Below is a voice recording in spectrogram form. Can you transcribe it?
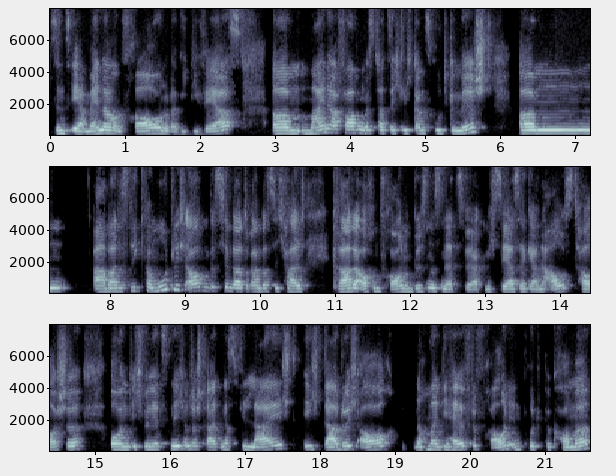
sind es eher Männer und Frauen oder wie divers. Ähm, meine Erfahrung ist tatsächlich ganz gut gemischt. Ähm, aber das liegt vermutlich auch ein bisschen daran, dass ich halt gerade auch im Frauen- und Business-Netzwerk mich sehr, sehr gerne austausche. Und ich will jetzt nicht unterstreiten, dass vielleicht ich dadurch auch nochmal die Hälfte Frauen-Input bekomme,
